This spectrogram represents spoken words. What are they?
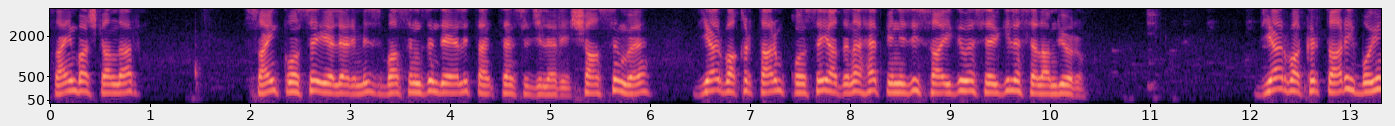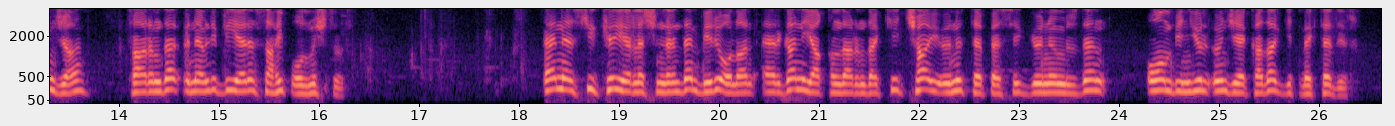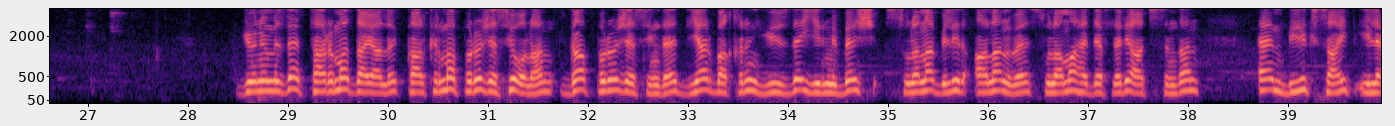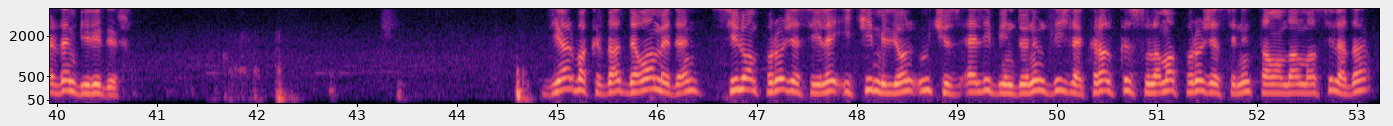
sayın başkanlar, sayın konsey üyelerimiz, basınımızın değerli tem- temsilcileri, şahsım ve Diyarbakır Tarım Konseyi adına hepinizi saygı ve sevgiyle selamlıyorum. Diyarbakır tarih boyunca tarımda önemli bir yere sahip olmuştur. En eski köy yerleşimlerinden biri olan Ergani yakınlarındaki Çay Önü Tepesi günümüzden 10 bin yıl önceye kadar gitmektedir. Günümüzde tarıma dayalı kalkınma projesi olan GAP projesinde Diyarbakır'ın yüzde 25 sulanabilir alan ve sulama hedefleri açısından en büyük sahip illerden biridir. Diyarbakır'da devam eden Silvan projesiyle 2 milyon 350 bin dönüm Dicle Kral Kız Sulama Projesi'nin tamamlanmasıyla da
